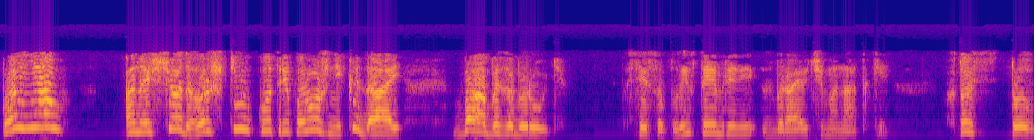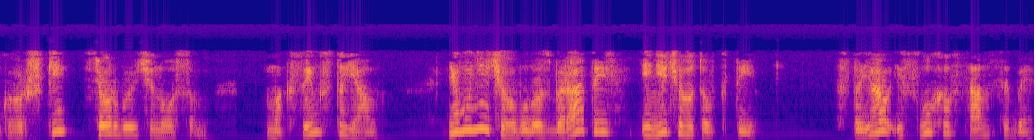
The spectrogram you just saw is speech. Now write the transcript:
Пойняв? А на що горшків, котрі порожні, кидай, баби заберуть. Всі сопли в темряві, збираючи манатки. Хтось товк горшки, сьорбуючи носом. Максим стояв. Йому нічого було збирати і нічого товкти. Стояв і слухав сам себе.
